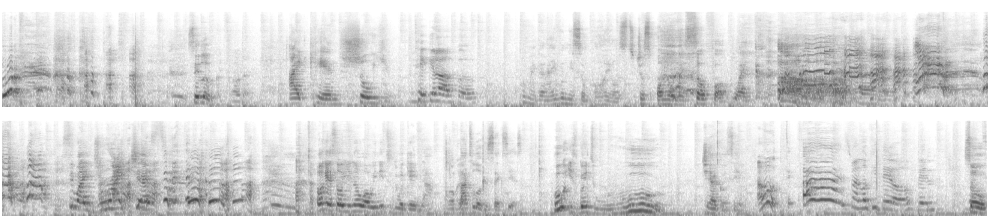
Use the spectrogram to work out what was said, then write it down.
say, look, Okay. I can show you. Take it off, boo. Oh my god, I even need some oils to just oil myself up. Like, ah! See my dry chest. okay, so you know what? We need to do a game now. Okay. Battle of the sexiest. Who is going to woo Chiagozie? Oh, ah, it's my lucky day. I've been So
